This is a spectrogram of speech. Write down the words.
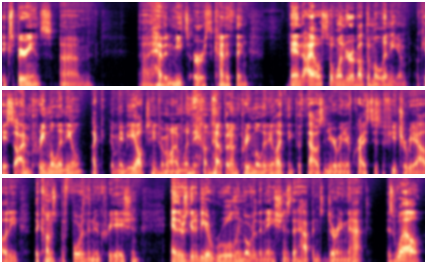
experience, um, uh, heaven meets earth kind of thing. And I also wonder about the millennium. Okay, so I'm premillennial. I, maybe I'll change my mind one day on that, but I'm premillennial. I think the thousand year reign of Christ is a future reality that comes before the new creation. And there's going to be a ruling over the nations that happens during that as well.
